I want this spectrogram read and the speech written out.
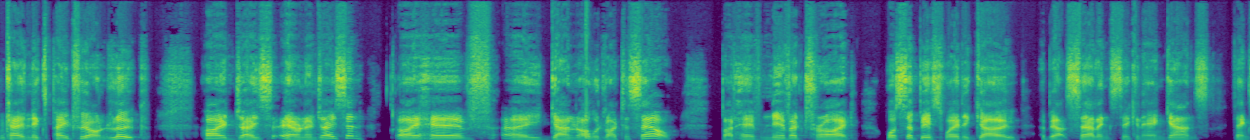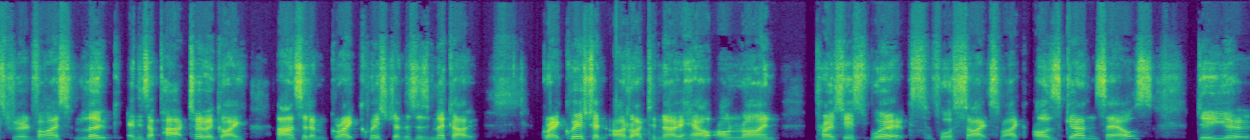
Okay, next Patreon, Luke. Hi, Jason, Aaron, and Jason. I have a gun I would like to sell, but have never tried. What's the best way to go about selling secondhand guns? Thanks for your advice, Luke. And there's a part two. A guy answered him. Great question. This is Miko. Great question. I'd like to know how online process works for sites like Ozgun Sales. Do you?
